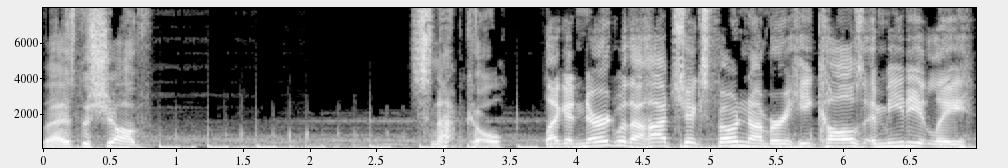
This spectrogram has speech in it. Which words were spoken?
There's the shove. Snap call. Like a nerd with a hot chick's phone number, he calls immediately.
